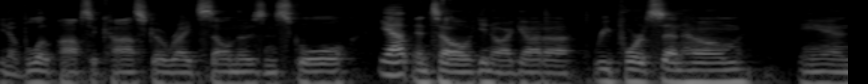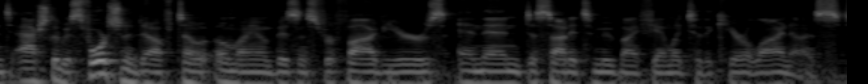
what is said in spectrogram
You know blow pops at Costco, right? Selling those in school. Yep. Until you know I got a report sent home and actually was fortunate enough to own my own business for five years and then decided to move my family to the carolinas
